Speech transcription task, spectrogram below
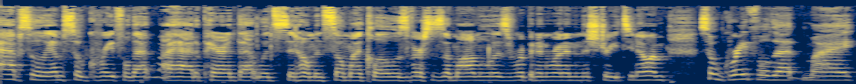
Absolutely. I'm so grateful that I had a parent that would sit home and sew my clothes versus a mom who was ripping and running in the streets. You know, I'm so grateful that my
